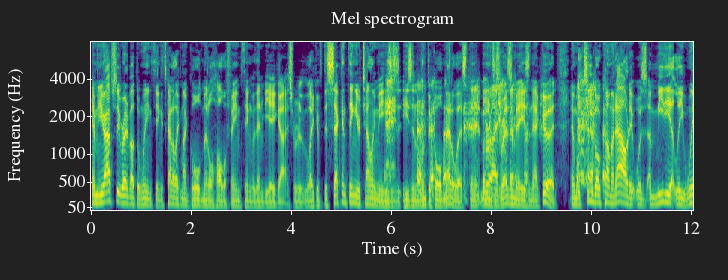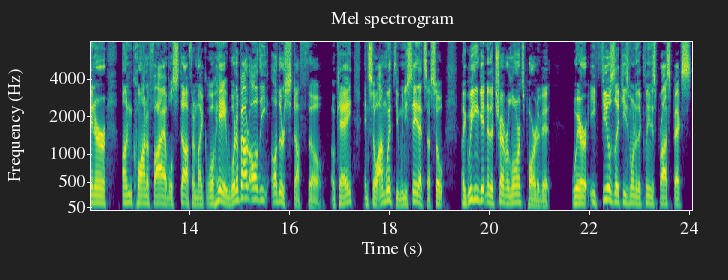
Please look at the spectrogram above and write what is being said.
I mean, you're absolutely right about the winning thing. It's kind of like my gold medal Hall of Fame thing with NBA guys. Where like, if the second thing you're telling me he's he's an Olympic gold medalist, then it means his resume isn't that good. And with Tebow coming out, it was immediately winner, unquantifiable stuff. I'm like, well, hey, what about all the other stuff though? Okay, and so I'm with you when you say that stuff. So like we can get into the Trevor Lawrence part of it where he feels like he's one of the cleanest prospects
